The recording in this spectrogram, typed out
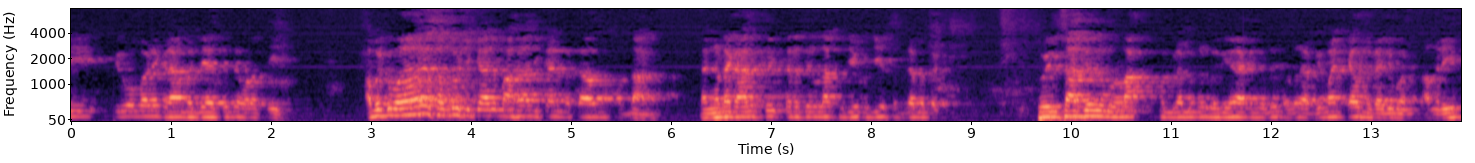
ഈ തിരുവമ്പാടി ഗ്രാമപഞ്ചായത്തിന്റെ വളർച്ചയിൽ അവർക്ക് വളരെ സന്തോഷിക്കാനും ആഹ്ലാദിക്കാനും പറ്റാവുന്ന ഒന്നാണ്. തങ്ങളുടെ കാലത്ത് ഇത്തരത്തിലുള്ള പുതിയ പുതിയ സംരംഭങ്ങൾ തൊഴിൽ സാധ്യതയുള്ള സംരംഭങ്ങൾ വരിക എന്നത് വളരെ അഭിമാനിക്കാവുന്ന കാര്യമാണ്. അങ്ങനെയും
